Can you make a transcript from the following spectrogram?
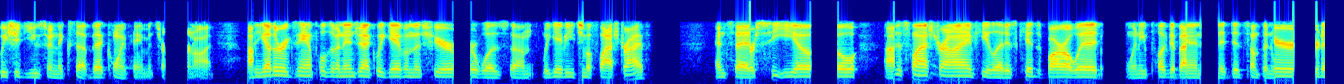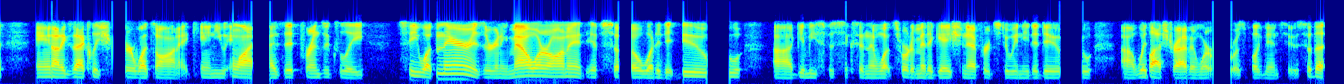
we should use and accept Bitcoin payments or not. Uh, the other examples of an inject we gave them this year was um, we gave each of them a flash drive and said our CEO uh, this flash drive, he let his kids borrow it. When he plugged it back in, it did something weird and not exactly sure what's on it. Can you analyze it forensically, see what's in there? Is there any malware on it? If so, what did it do? Uh, give me specifics, and then what sort of mitigation efforts do we need to do uh, with flash drive and where it was plugged into. So the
